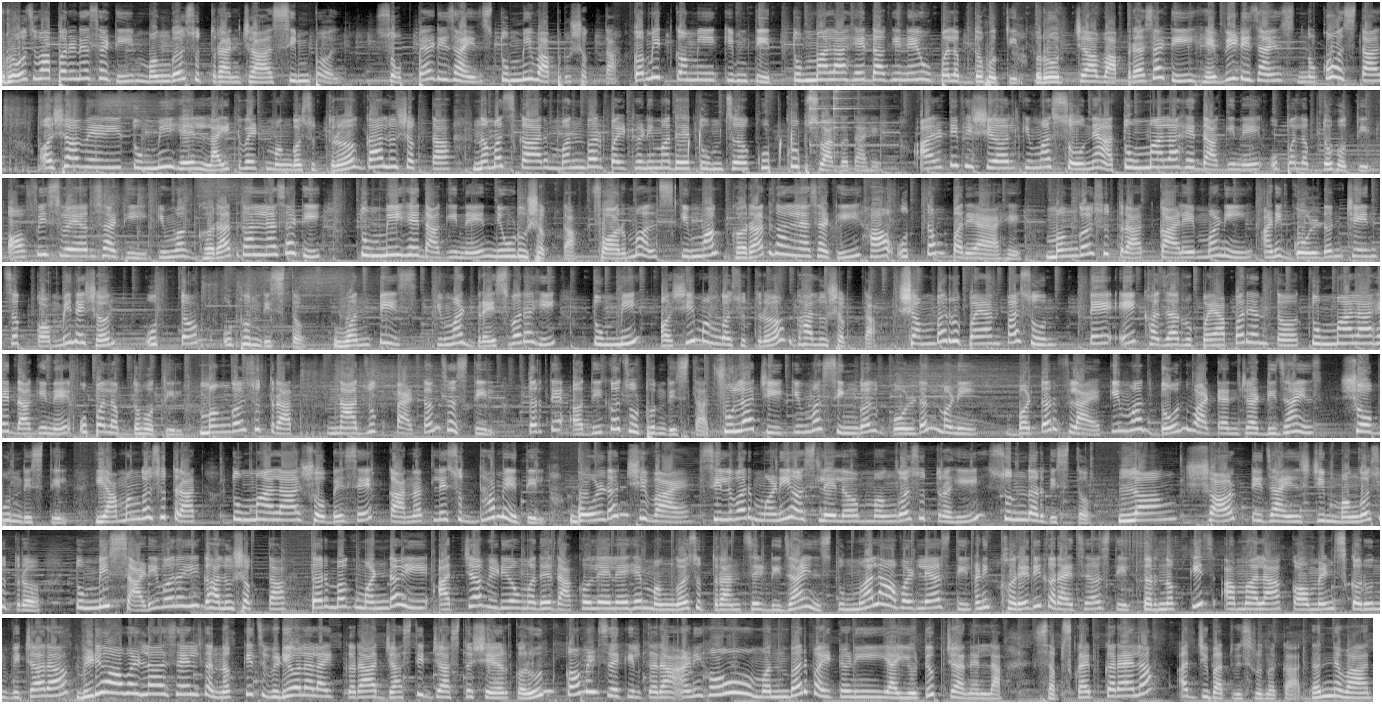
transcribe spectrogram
रोज वापरण्यासाठी मंगळसूत्रांच्या सिंपल सोप्या डिझाईन्स तुम्ही वापरू शकता. कमीत कमी किमतीत तुम्हाला हे दागिने उपलब्ध होतील. रोजच्या वापरासाठी हेवी डिझाईन्स नको असतात. अशा वेळी तुम्ही हे लाइट वेट मंगळसूत्र घालू शकता. नमस्कार मनभर पैठणीमध्ये तुमचं खूप खूप स्वागत आहे. आर्टिफिशियल किंवा सोन्या तुम्हाला हे दागिने उपलब्ध होतील. ऑफिस वेअरसाठी किंवा घरात घालण्यासाठी तुम्ही हे दागिने निवडू शकता. फॉर्मल्स किंवा घरात घालण्यासाठी हा उत्तम पर्याय आहे. मंगळसूत्रात काळे मणी आणि गोल्डन चेनचं कॉम्बिनेशन उत्तम उठून दिसतं. वन पीस किंवा ड्रेसवरही तुम्ही अशी मंगळसूत्र घालू शकता. शंभर रुपयांपासून ते एक हजार रुपयापर्यंत तुम्हाला हे दागिने उपलब्ध होतील. मंगळसूत्रात नाजूक पॅटर्न्स असतील तर ते अधिकच उठून दिसतात. फुलाची किंवा सिंगल गोल्डन मणी बटरफ्लाय किंवा दोन वाट्यांच्या डिझाईन्स शोभून दिसतील. या मंगळसूत्रात तुम्हाला शोभेचे कानातले सुद्धा मिळतील. गोल्डन शिवाय सिल्वर मणी असलेलं मंगळसूत्रही सुंदर दिसतं. लॉंग शॉर्ट डिझाईन्सची मंगळसूत्र तुम्ही साडीवरही घालू शकता. तर मग मंडळी आजच्या व्हिडिओमध्ये दाखवलेले हे मंगळसूत्रांचे डिझाईन्स तुम्हाला आवडले असतील आणि खरेदी करायचे असतील तर नक्कीच आम्हाला कॉमेंट्स करून विचारा. व्हिडिओ आवडला असेल तर नक्कीच व्हिडिओला लाईक करा जास्तीत जास्त शेअर करून कॉमेंट्स देखील करा आणि हो मनभर पैठणी या यूट्यूब चॅनेलला सबस्क्राईब करायला अजिबात विसरू नका. धन्यवाद.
